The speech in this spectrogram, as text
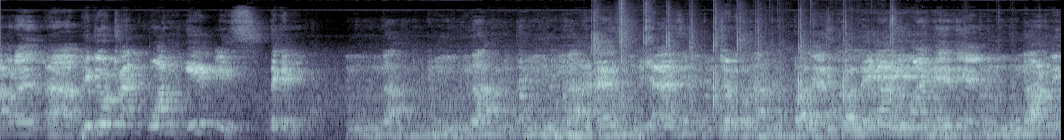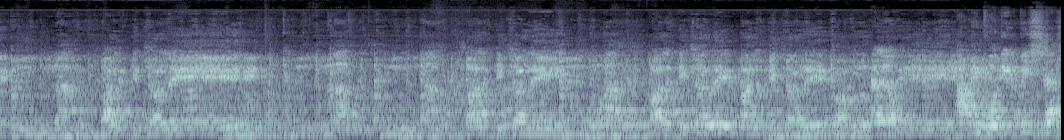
আমরা video track one A please দেখে নিন। চলো চলে। বালকি চলে পালকি চলে পালকি চলে পালকি চলে আমি প্রদীপ বিশ্বাস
